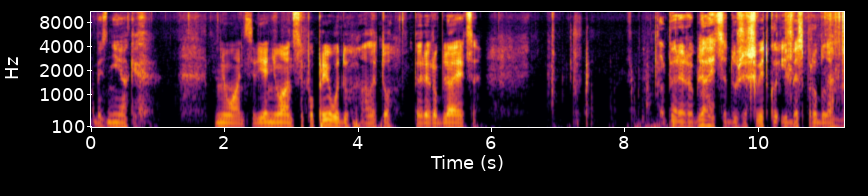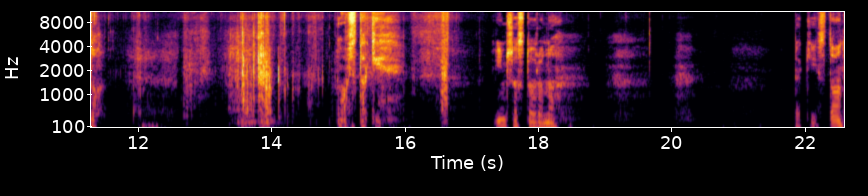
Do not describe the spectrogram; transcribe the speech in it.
без ніяких нюансів. Є нюанси по приводу, але то переробляється. Переробляється дуже швидко і безпроблемно. Ось такі. Інша сторона. Такий стан.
